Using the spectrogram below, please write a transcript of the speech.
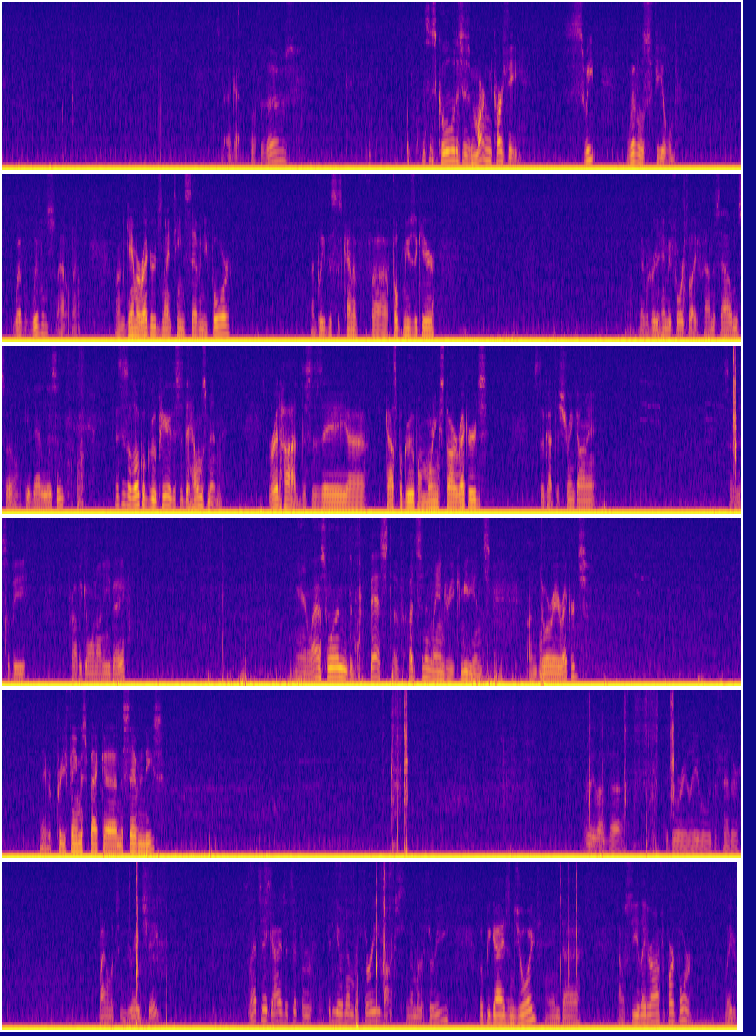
so I got both of those this is cool this is Martin Carthy Sweet Wivelsfield Wiv Wivels I don't know on Gamma Records 1974 I believe this is kind of uh, folk music here Never heard of him before till I found this album, so give that a listen. This is a local group here. This is the Helmsmen. Red Hot. This is a uh, gospel group on Morning Star Records. Still got the shrink on it. So this will be probably going on eBay. And last one, the best of Hudson and Landry comedians on Dore Records. They were pretty famous back uh, in the 70s. Really love uh, the Dory label with the feather. Vinyl looks in great shape. So that's it guys, that's it for video number three, box number three. Hope you guys enjoyed and uh, I will see you later on for part four. Later.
